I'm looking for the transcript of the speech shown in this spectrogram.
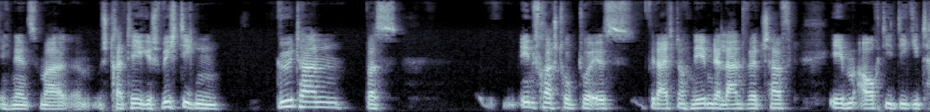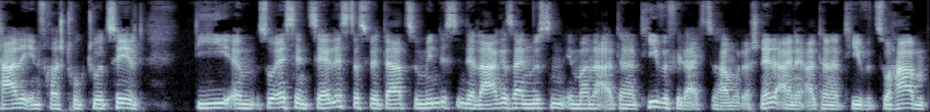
ich nenne es mal, ähm, strategisch wichtigen Gütern, was Infrastruktur ist, vielleicht noch neben der Landwirtschaft, eben auch die digitale Infrastruktur zählt, die ähm, so essentiell ist, dass wir da zumindest in der Lage sein müssen, immer eine Alternative vielleicht zu haben oder schnell eine Alternative zu haben.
